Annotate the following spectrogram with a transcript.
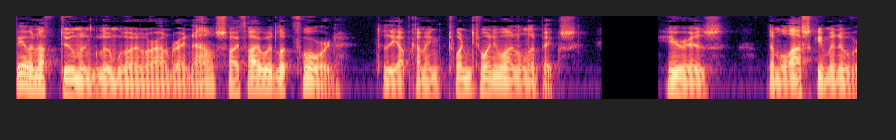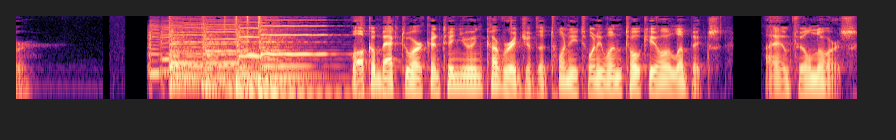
We have enough doom and gloom going around right now, so I thought I would look forward to the upcoming 2021 Olympics. Here is the Molosky Maneuver. Welcome back to our continuing coverage of the 2021 Tokyo Olympics. I am Phil Norris.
